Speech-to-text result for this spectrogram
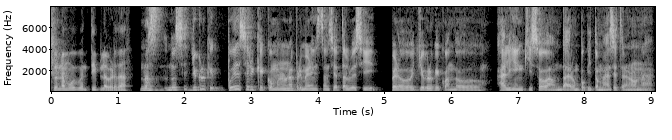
Suena muy buen tip, la verdad. No, no, sé, yo creo que puede ser que como en una primera instancia tal vez sí, pero yo creo que cuando alguien quiso ahondar un poquito más y tener una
